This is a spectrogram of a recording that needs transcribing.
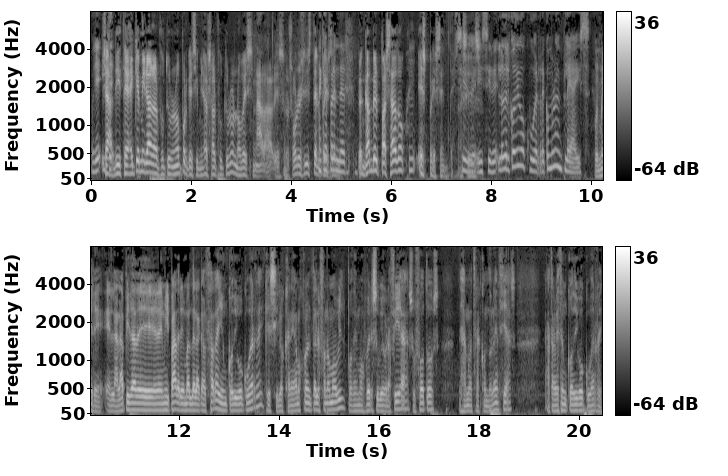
oye, O sea, te- dice, hay que mirar al futuro, no, porque si miras al futuro no ves nada. Eso solo existe el Hay que presente. aprender. Mm. Pero en cambio el pasado es presente. sirve, es. y sirve. Lo del código QR, ¿cómo lo empleáis? Pues mire, en la lápida de, de mi padre en Val de la Calzada hay un código QR que si lo escaneamos con el teléfono móvil podemos ver su biografía, sus fotos, dejar nuestras condolencias a través de un código QR.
